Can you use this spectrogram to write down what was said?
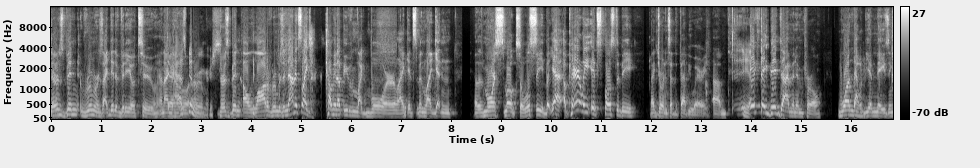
There's been rumors. I did a video too, and I there know, has been uh, rumors. There's been a lot of rumors, and now it's like coming up even like more. Like it's been like getting. You know, there's more smoke, so we'll see. But yeah, apparently it's supposed to be like Jordan said, the February. Um, Yeah. if they did Diamond and Pearl, one that would be amazing.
